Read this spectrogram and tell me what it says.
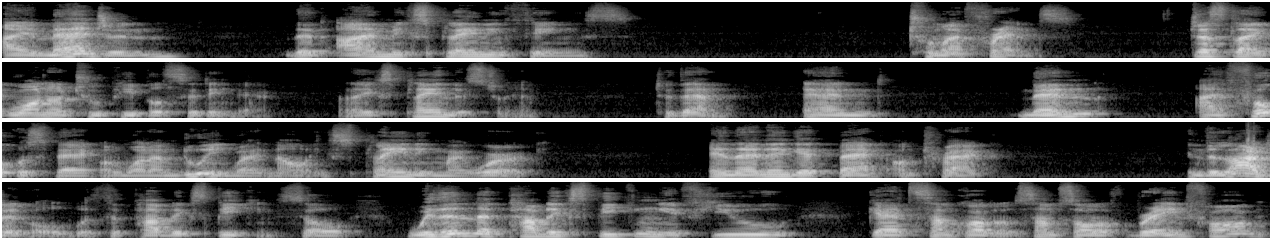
I imagine that I'm explaining things to my friends, just like one or two people sitting there. And I explain this to him, to them. And then I focus back on what I'm doing right now, explaining my work. And then I get back on track in the larger goal with the public speaking. So within that public speaking, if you get some, some sort of brain fog,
